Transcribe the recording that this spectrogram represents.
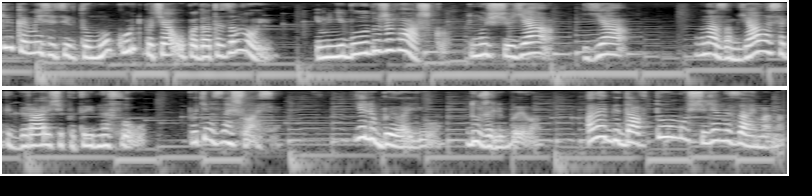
Кілька місяців тому Курт почав упадати за мною, і мені було дуже важко, тому що я. я. Вона зам'ялася, підбираючи потрібне слово. Потім знайшлася. Я любила його, дуже любила. Але біда в тому, що я не займана,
